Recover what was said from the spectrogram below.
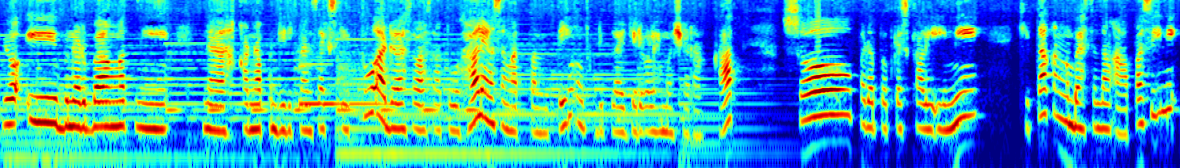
Yoi, bener banget nih. Nah, karena pendidikan seks itu adalah salah satu hal yang sangat penting untuk dipelajari oleh masyarakat, so pada podcast kali ini kita akan ngebahas tentang apa sih nih?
